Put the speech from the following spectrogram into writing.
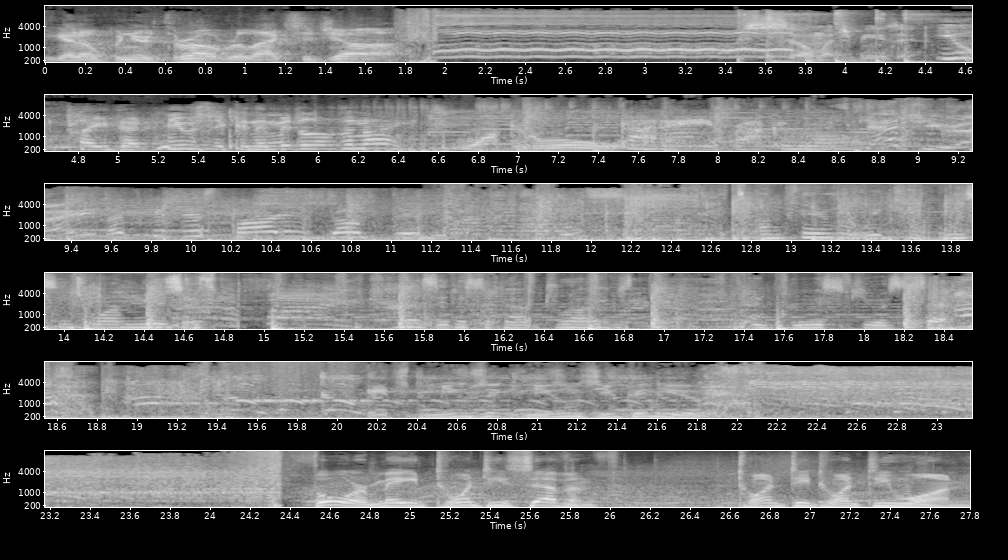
You gotta open your throat, relax your jaw. So much music. You played that music in the middle of the night. Rock and roll. God, I hate rock and roll. Catchy, right? Let's get this party jumping. It's unfair that we can't listen to our music because it is about drugs and promiscuous sex. It's music news you can use. For May 27th, 2021.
